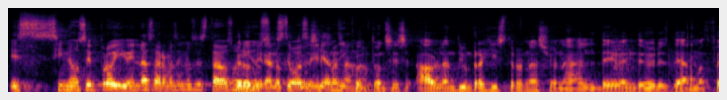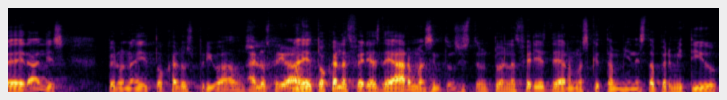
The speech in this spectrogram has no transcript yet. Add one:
Es, si no se prohíben las armas en los Estados Unidos, Pero mira lo que tú decías, Nico, entonces hablan de un registro nacional de vendedores de armas federales pero nadie toca a los privados. A los privados. Nadie toca las ferias de armas. Entonces tú, en las ferias de armas, que también está permitido,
